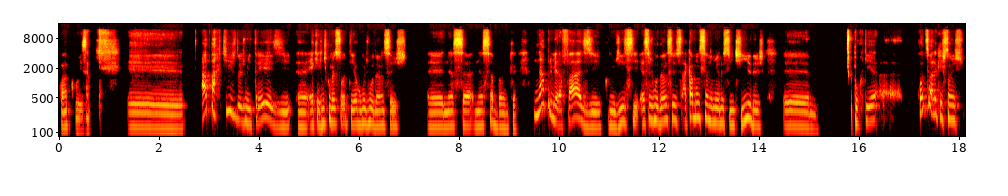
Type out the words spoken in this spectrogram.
com a coisa. É, a partir de 2013 é, é que a gente começou a ter algumas mudanças é, nessa, nessa banca. Na primeira fase, como eu disse, essas mudanças acabam sendo menos sentidas, é, porque ah, quando você olha questões.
